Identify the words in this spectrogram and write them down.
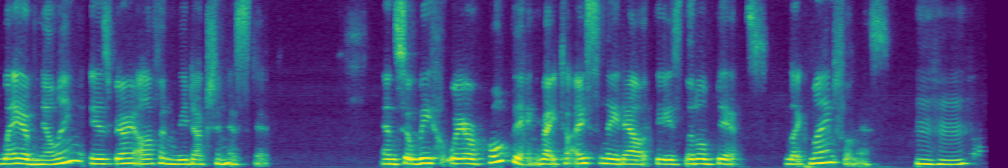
way of knowing is very often reductionistic. And so we, we're hoping, right, to isolate out these little bits like mindfulness. Mm-hmm. What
